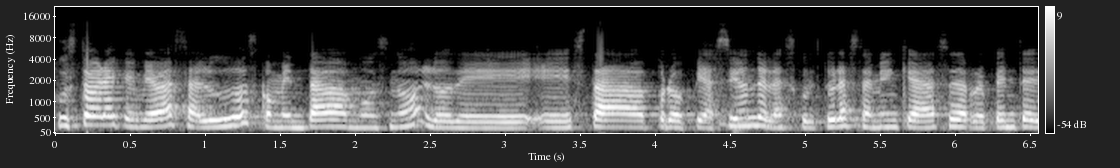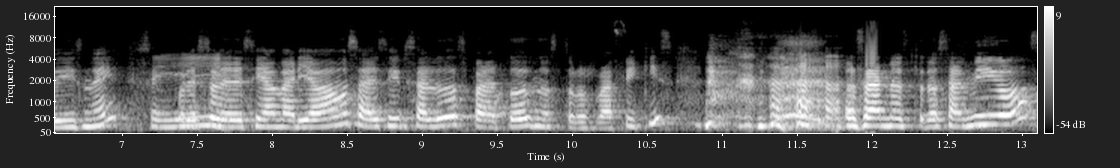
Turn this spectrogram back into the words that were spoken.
justo ahora que enviaba saludos, comentábamos, ¿no? Lo de esta apropiación de las culturas también que hace de repente Disney. Por eso le decía a María, vamos a decir saludos para todos nuestros rafikis, o sea, nuestros amigos.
